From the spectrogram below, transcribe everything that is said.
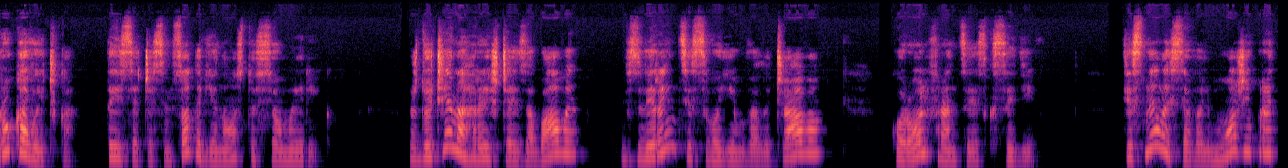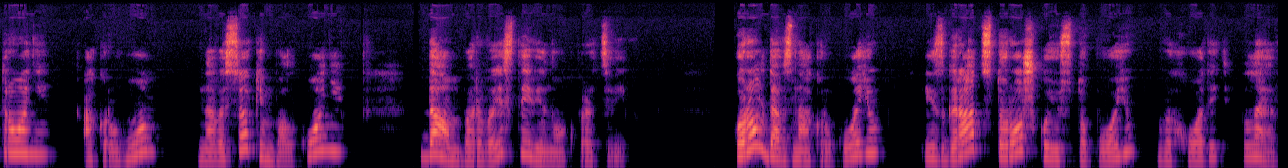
Рукавичка 1797 рік. Ждучи на гри ще й забави, в звіринці своїм величаво король Франциск сидів. Тіснилися вельможі при троні, а кругом, на високім балконі, дам барвистий вінок процвів. Король дав знак рукою, і з град сторожкою стопою виходить лев.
